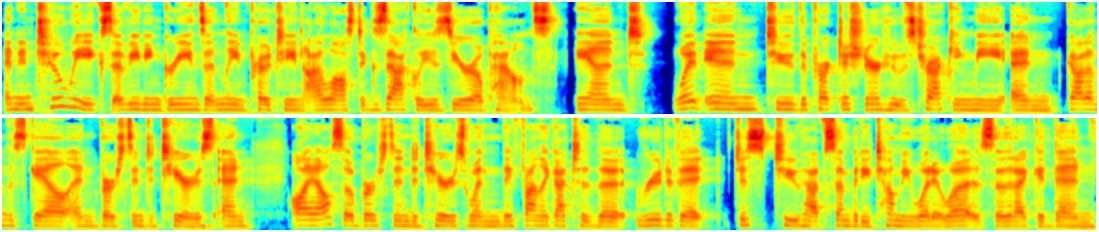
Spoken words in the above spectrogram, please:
And in two weeks of eating greens and lean protein, I lost exactly zero pounds and went in to the practitioner who was tracking me and got on the scale and burst into tears. And I also burst into tears when they finally got to the root of it just to have somebody tell me what it was so that I could then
